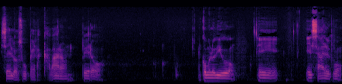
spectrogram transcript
se lo super acabaron, pero como lo digo, eh, es algo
